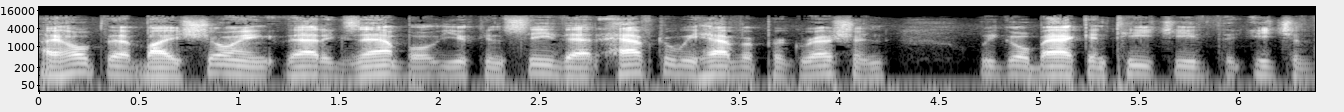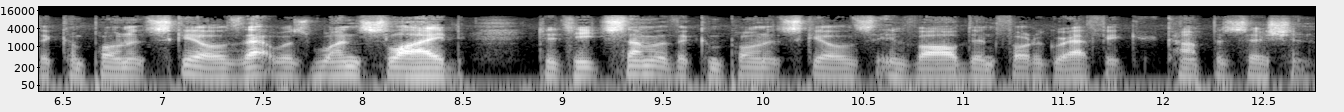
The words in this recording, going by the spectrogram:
I hope that by showing that example you can see that after we have a progression we go back and teach each of the component skills. That was one slide to teach some of the component skills involved in photographic composition.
